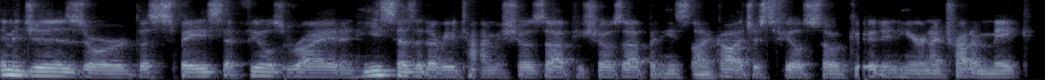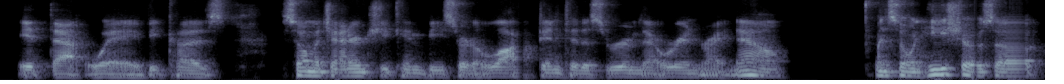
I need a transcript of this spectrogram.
images or the space that feels right. And he says it every time he shows up. He shows up and he's like, "Oh, it just feels so good in here." And I try to make it that way because so much energy can be sort of locked into this room that we're in right now. And so when he shows up,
